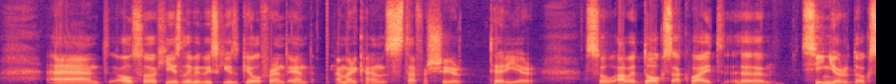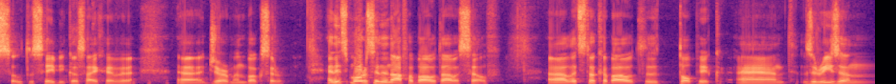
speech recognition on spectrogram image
And also, he is living with his girlfriend and American Staffordshire Terrier. So our dogs are quite uh, senior dogs, so to say, because I have a, a German boxer. And it's more than enough about ourselves. Uh, let's talk about the topic and the reason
